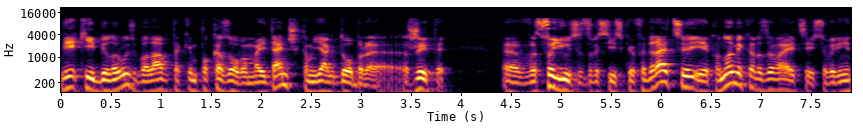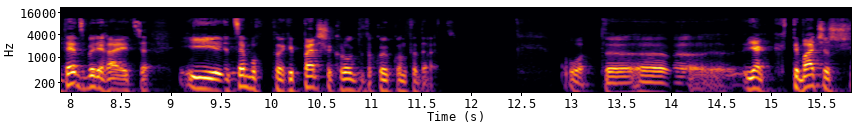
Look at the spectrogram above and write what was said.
в якій Білорусь була б таким показовим майданчиком, як добре жити. В союзі з Російською Федерацією і економіка розвивається, і суверенітет зберігається, і це був такий перший крок до такої конфедерації. От, е, е, як ти бачиш,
